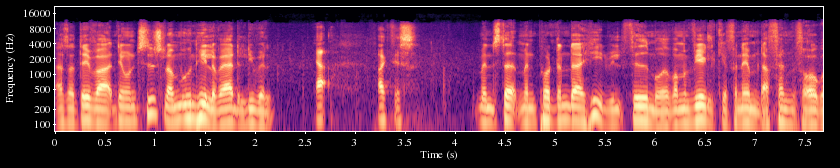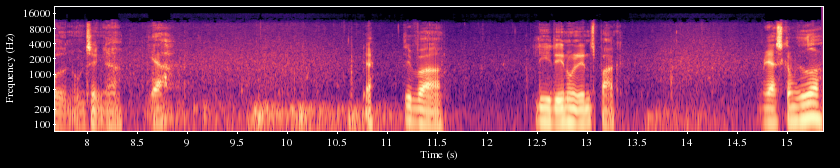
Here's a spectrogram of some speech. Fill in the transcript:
Altså, det var, det var en tidslomme uden helt at være det alligevel. Faktisk. Men, sted, men på den der helt vildt fede måde, hvor man virkelig kan fornemme, at der er fandme foregået nogle ting her. Ja. Det var lige et endnu et indspark. Men lad os komme videre.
